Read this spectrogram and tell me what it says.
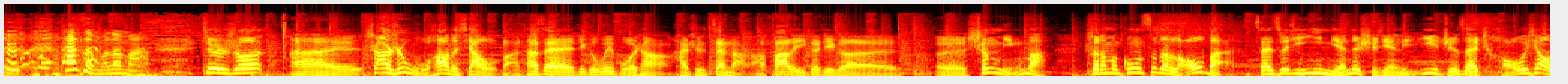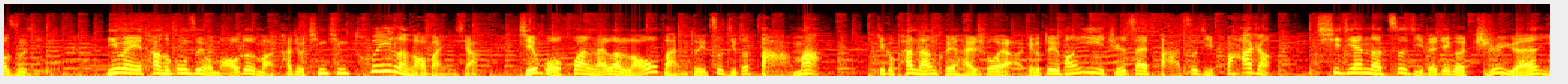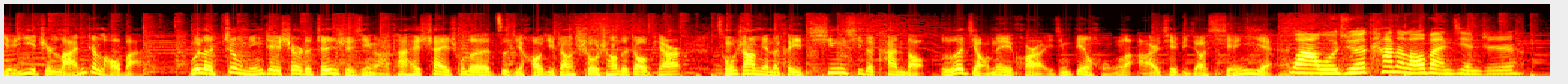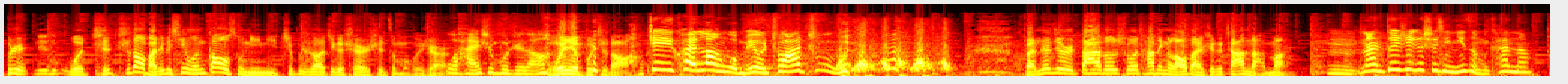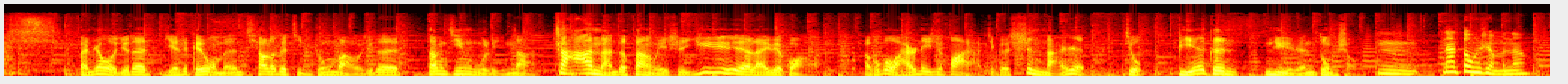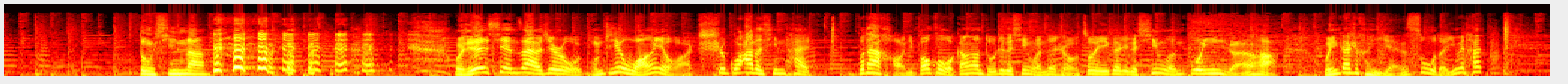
哦他怎么了嘛？就是说，呃，是二十五号的下午吧，他在这个微博上还是在哪儿啊，发了一个这个呃声明吧，说他们公司的老板在最近一年的时间里一直在嘲笑自己，因为他和公司有矛盾嘛，他就轻轻推了老板一下，结果换来了老板对自己的打骂。这个潘南奎还说呀，这个对方一直在打自己巴掌，期间呢，自己的这个职员也一直拦着老板。为了证明这事儿的真实性啊，他还晒出了自己好几张受伤的照片儿，从上面呢可以清晰的看到额角那一块儿啊已经变红了，而且比较显眼。哇，我觉得他的老板简直，不是，你我直直到把这个新闻告诉你，你知不知道这个事儿是怎么回事儿？我还是不知道我也不知道，这一块浪我没有抓住。反正就是大家都说他那个老板是个渣男嘛。嗯，那你对这个事情你怎么看呢？反正我觉得也是给我们敲了个警钟吧。我觉得当今武林呐、渣男的范围是越来越广了啊。不过我还是那句话呀，这个是男人就别跟女人动手，嗯，那动什么呢？动心呢。我觉得现在就是我我们这些网友啊，吃瓜的心态不太好。你包括我刚刚读这个新闻的时候，作为一个这个新闻播音员哈，我应该是很严肃的，因为他。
